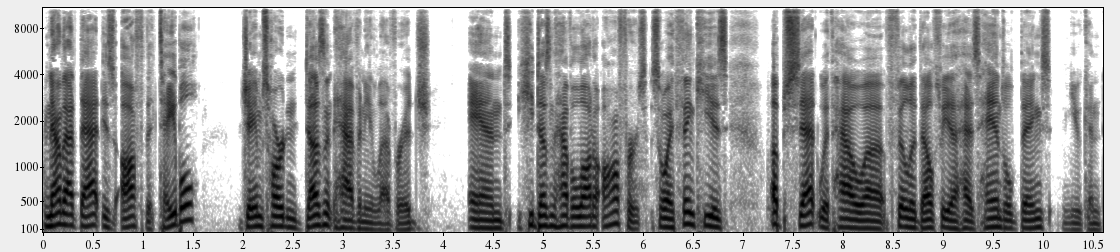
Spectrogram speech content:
now that that is off the table, James Harden doesn't have any leverage and he doesn't have a lot of offers. So I think he is upset with how uh, Philadelphia has handled things. You can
